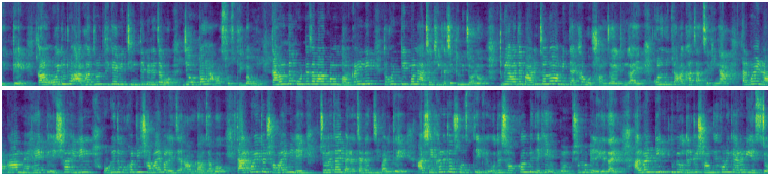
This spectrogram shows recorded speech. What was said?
দেখতে। কারণ ওই দুটো আঘাত দুটো থেকে আমি চিনতে পেরে যাব যে ওটাই আমার স্বস্তিকবাবু। তাহলে তো কোর্টে যাওয়ার কোনো দরকারই নেই? তখন টিপ বলে আচ্ছা ঠিক আছে, তুমি চলো। তুমি আমাদের বাড়ি চলো, আমি দেখাবো সঞ্জয়ের গায়ে। কোনো কিছু আঘাত আছে কিনা? তারপরে রাকা, মেহেক, ঈশা, এলিন অগ্নিত মুখার্জি সবাই বলে যে আমরাও যাব। তারপরে তো সবাই মিলে চলে যায় বেলা চ্যাটার্জি বাড়িতে। আর সেখানে তো স্বস্তিক, ওদের সকলকে দেখে ভীষণভাবে রেগে যায়। আলবার টিপ, তুমি ওদেরকে সঙ্গে করে কেন নিয়ে এসছো?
